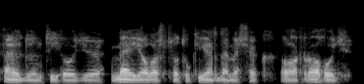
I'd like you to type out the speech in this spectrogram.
eldönti, hogy mely javaslatok érdemesek arra, hogy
